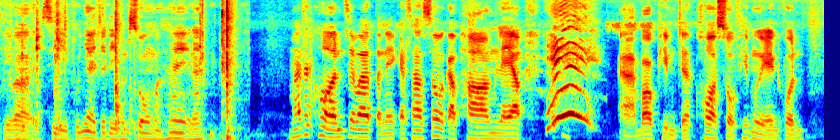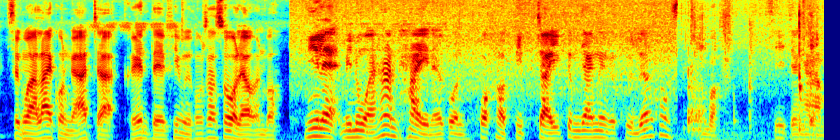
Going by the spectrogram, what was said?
ที่ว่า FC ผู้ใหญ่จะดีมันส่งมาให้นะ มาทุกคนใช่ว่าตอนนี้กับซาโซกับพร้อมแล้วเฮ้อ่าบอพิมพ์จะข้อโซฝีมือเองคน ซึ่งว่าหลายคนก็อาจจะเคยเห็นแต่ฝีมือของซาโซแล้วอันบอกนี่แหละเมนูอาหารไทยนะคนพวกเขาติดใจตึมอย่างหนึ่งก็คือเรื่องของอันบอกที่จะงาม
